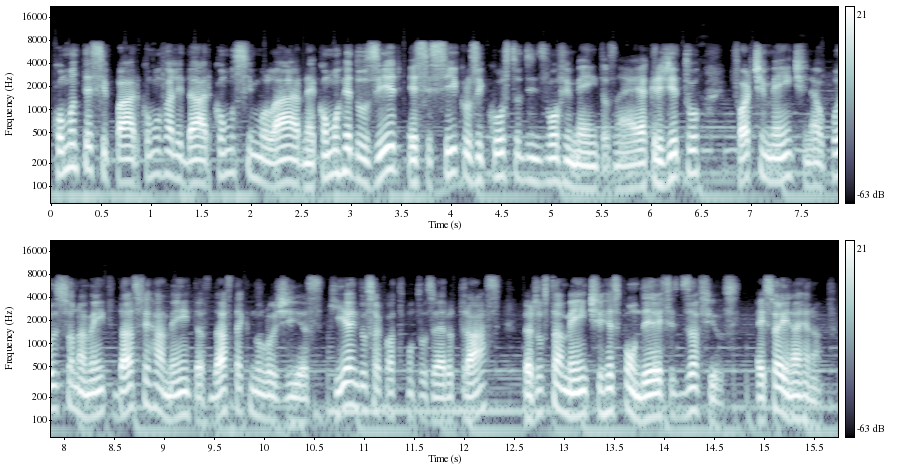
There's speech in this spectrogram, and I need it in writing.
como antecipar, como validar, como simular, né, como reduzir esses ciclos e custos de desenvolvimento. Né? Eu acredito fortemente né, o posicionamento das ferramentas, das tecnologias que a indústria 4.0 traz para justamente responder a esses desafios. É isso aí, né, Renato?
